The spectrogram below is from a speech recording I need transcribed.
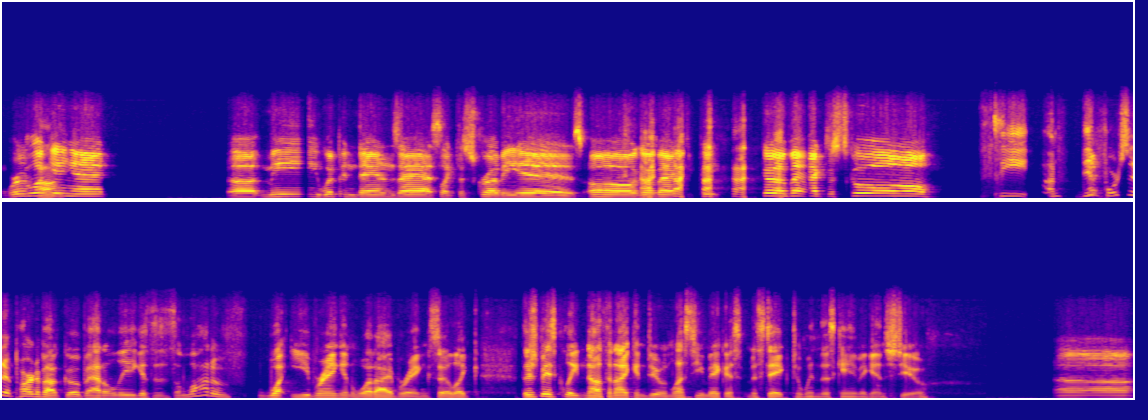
We're looking at uh, me whipping Dan's ass like the scrubby is. Oh, go back to pe- go back to school. See, un- the unfortunate part about Go Battle League is it's a lot of what you bring and what I bring. So like, there's basically nothing I can do unless you make a mistake to win this game against you. Uh,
